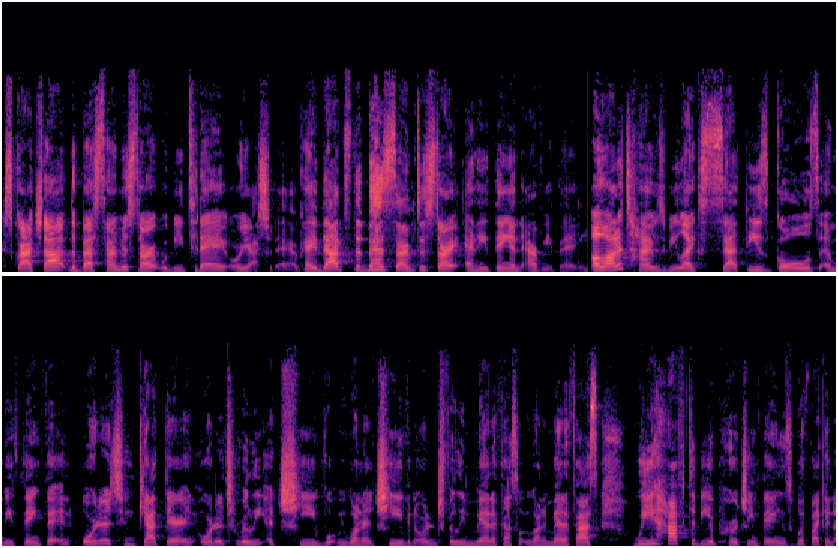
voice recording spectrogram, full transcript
Scratch that. The best time to start would be today or yesterday. Okay. That's the best time to start anything and everything. A lot of times we like set these goals and we think that in order to get there, in order to really achieve what we want to achieve, in order to really manifest what we want to manifest, we have to be approaching things with like an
